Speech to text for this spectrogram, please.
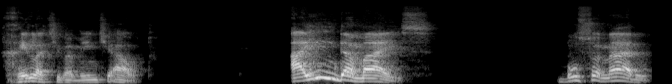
relativamente alto. Ainda mais, Bolsonaro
